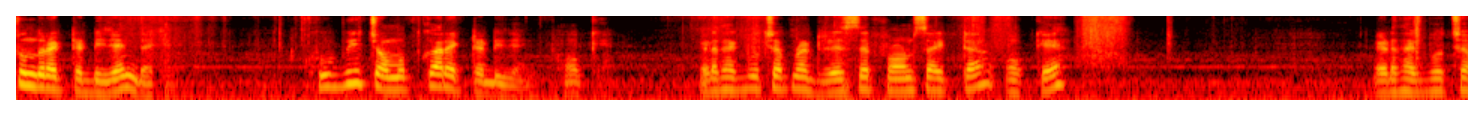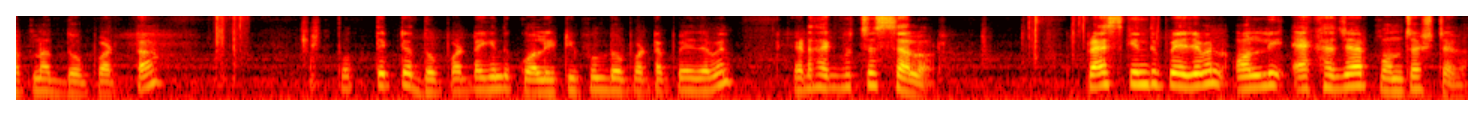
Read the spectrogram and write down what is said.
সুন্দর একটা ডিজাইন দেখেন। খুবই চমৎকার একটা ডিজাইন ওকে এটা থাকবে হচ্ছে আপনার ড্রেসের ফ্রন্ট সাইডটা ওকে এটা থাকবে হচ্ছে আপনার দোপাট্টা। প্রত্যেকটা দোপাট্টা কিন্তু কোয়ালিটিফুল দোপাট্টা পেয়ে যাবেন। এটা থাকবে হচ্ছে স্যালোয়ার প্রাইস কিন্তু পেয়ে যাবেন অনলি এক হাজার পঞ্চাশ টাকা।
